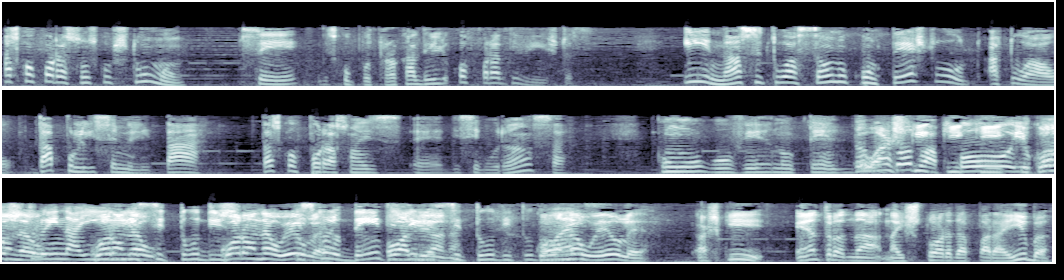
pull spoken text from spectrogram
As corporações costumam ser, desculpa o trocadilho, corporativistas. E na situação, no contexto atual da polícia militar, das corporações é, de segurança, com o governo tendo dando todo o apoio, que, que, que coronel, construindo aí coronel, ilicitudes coronel Euler, excludentes de ilicitude e tudo coronel mais. Coronel Euler, acho que entra na, na história da Paraíba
